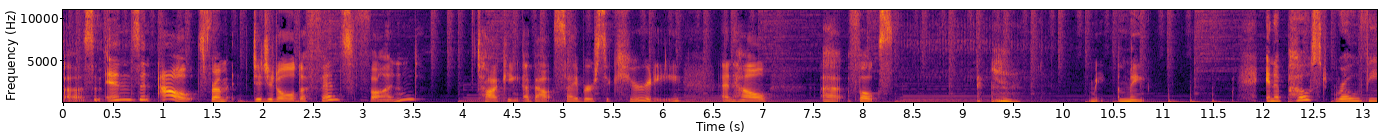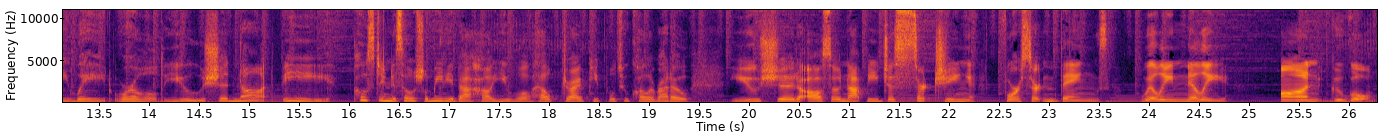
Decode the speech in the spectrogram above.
uh, some ins and outs from Digital Defense Fund, talking about cybersecurity and how uh, folks. me, me, in a post Roe v. Wade world, you should not be posting to social media about how you will help drive people to Colorado. You should also not be just searching for certain things willy nilly on Google.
